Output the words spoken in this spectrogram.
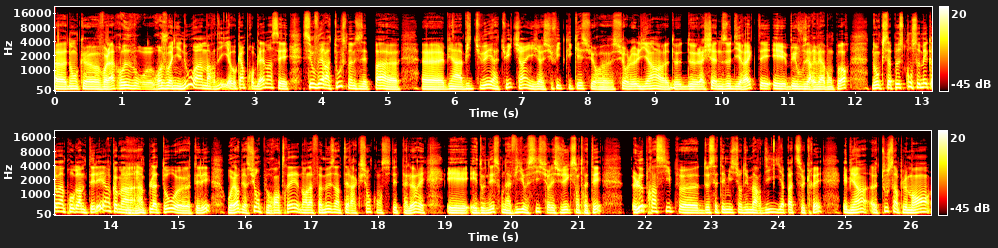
Euh, donc euh, voilà, re- rejoignez-nous hein, mardi, il n'y a aucun problème. hein. c'est ouvert à tous, même si vous n'êtes pas euh, bien habitué à Twitch. hein. il suffit de cliquer sur, sur le lien de, de la chaîne The Direct et, et, ben, vous arrivez à bon port. Donc ça peut se consommer comme un programme télé, hein, comme un, Mhm. un plateau télé. Ou alors, bien sûr, on peut rentrer dans la fameuse interaction qu'on citait tout à l'heure et, et, et donner son avis aussi sur les sujets qui sont traités. Le principe de cette émission du mardi, il n'y a pas de secret. Eh bien, tout simplement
